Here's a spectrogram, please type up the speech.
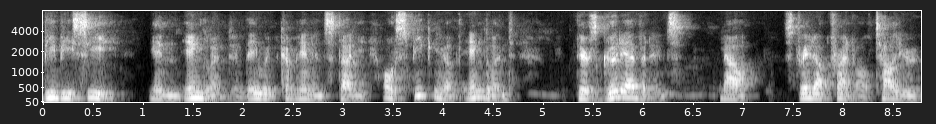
BBC in England and they would come in and study. Oh, speaking of England, there's good evidence. Now, straight up front, I'll tell you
